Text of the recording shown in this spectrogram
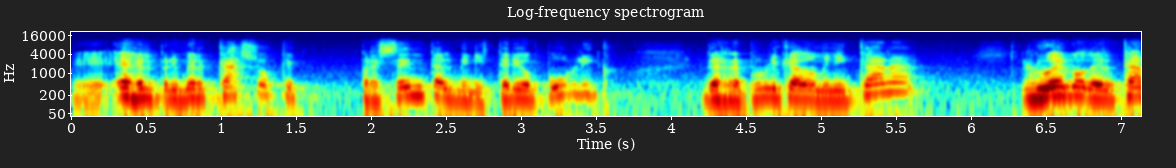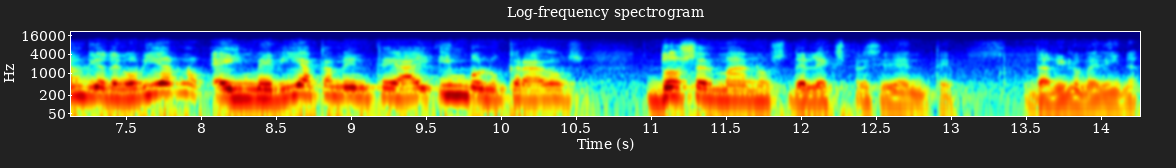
Eh, es el primer caso que presenta el Ministerio Público de República Dominicana luego del cambio de gobierno e inmediatamente hay involucrados dos hermanos del expresidente Danilo Medina.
